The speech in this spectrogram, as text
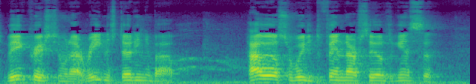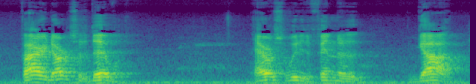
to be a Christian without reading and studying the Bible. How else are we to defend ourselves against the fiery darts of the devil? How else are we to defend God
